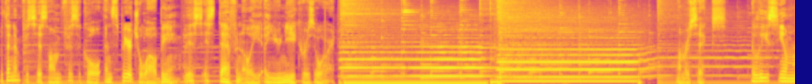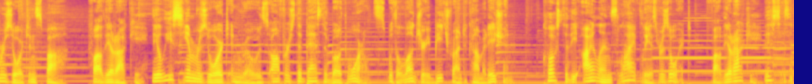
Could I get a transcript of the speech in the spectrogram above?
with an emphasis on physical and spiritual well being. This is definitely a unique resort. Number 6. Elysium Resort and Spa, Faliraki. The Elysium Resort in Rhodes offers the best of both worlds with a luxury beachfront accommodation close to the island's liveliest resort, Faliraki. This is an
